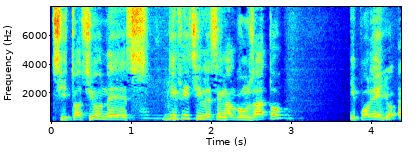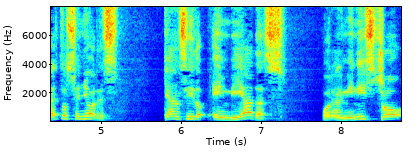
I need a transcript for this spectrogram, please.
situaciones difíciles en algún rato, Y por ello, estos señores que han sido enviadas por el ministro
